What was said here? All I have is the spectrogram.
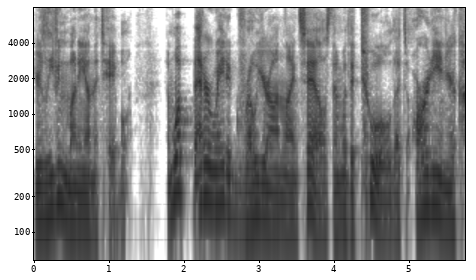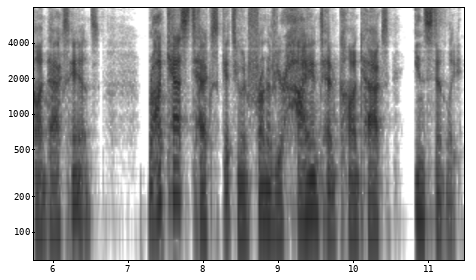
you're leaving money on the table. And what better way to grow your online sales than with a tool that's already in your contacts' hands? Broadcast text gets you in front of your high intent contacts instantly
